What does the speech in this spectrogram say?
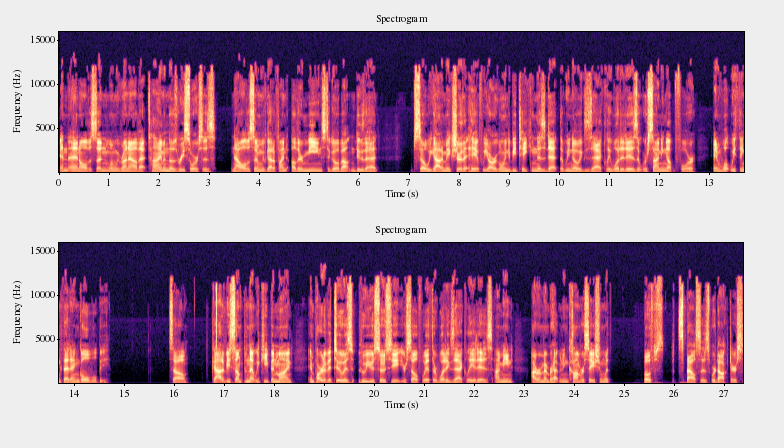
And then all of a sudden, when we run out of that time and those resources, now all of a sudden we've got to find other means to go about and do that. So we got to make sure that hey, if we are going to be taking this debt, that we know exactly what it is that we're signing up for and what we think that end goal will be. So, got to be something that we keep in mind. And part of it too is who you associate yourself with or what exactly it is. I mean, I remember having a conversation with both spouses were doctors,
